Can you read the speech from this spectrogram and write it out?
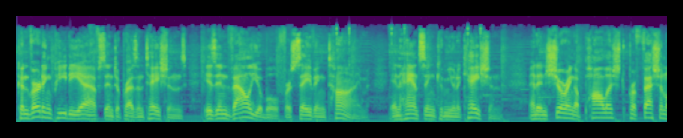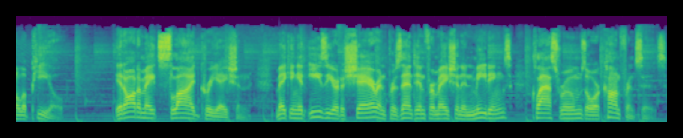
Converting PDFs into presentations is invaluable for saving time, enhancing communication, and ensuring a polished professional appeal. It automates slide creation, making it easier to share and present information in meetings, classrooms, or conferences.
